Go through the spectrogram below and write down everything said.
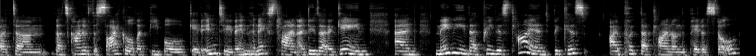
but um, that's kind of the cycle that people get into. Then the next client, I do that again, and maybe that previous client, because I put that client on the pedestal,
